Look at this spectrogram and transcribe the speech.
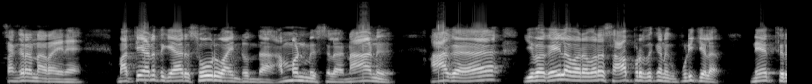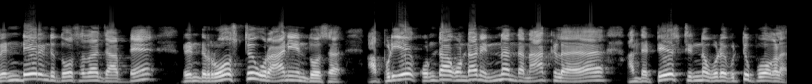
சங்கர நாராயணன் மத்தியானத்துக்கு யார் சோறு வாங்கிட்டு வந்தா? அம்மன் மெஸ்ஸில். நான். ஆக இவ கையில் வர வர சாப்பிட்றதுக்கு எனக்கு பிடிக்கல. நேற்று ரெண்டே ரெண்டு தோசை தான் சாப்பிட்டேன். ரெண்டு ரோஸ்ட்டு ஒரு ஆனியன் தோசை. அப்படியே கொண்டா கொண்டான்னு இன்னும் அந்த நாக்கில் அந்த டேஸ்ட் இன்னும் விட விட்டு போகலை.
